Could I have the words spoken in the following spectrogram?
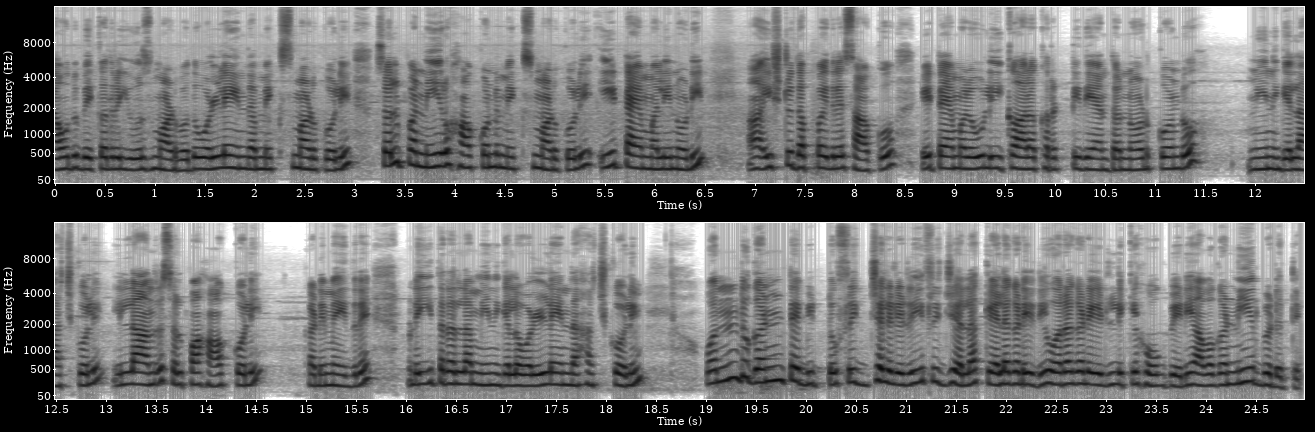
ಯಾವುದು ಬೇಕಾದರೂ ಯೂಸ್ ಮಾಡ್ಬೋದು. ಒಳ್ಳೆಯಿಂದ ಮಿಕ್ಸ್ ಮಾಡ್ಕೊಳ್ಳಿ. ಸ್ವಲ್ಪ ನೀರು ಹಾಕ್ಕೊಂಡು ಮಿಕ್ಸ್ ಮಾಡ್ಕೊಳ್ಳಿ. ಈ ಟೈಮಲ್ಲಿ ನೋಡಿ ಇಷ್ಟು ದಪ್ಪ ಇದ್ದರೆ ಸಾಕು. ಈ ಟೈಮಲ್ಲಿ ಹುಳಿ, ಖಾರ ಕರೆಕ್ಟ್ ಇದೆ ಅಂತ ನೋಡಿಕೊಂಡು ಮೀನಿಗೆಲ್ಲ ಹಚ್ಕೊಳ್ಳಿ. ಇಲ್ಲ ಅಂದರೆ ಸ್ವಲ್ಪ ಹಾಕ್ಕೊಳ್ಳಿ. ಕಡಿಮೆ ಇದ್ದರೆ ನೋಡಿ, ಈ ಥರ ಎಲ್ಲ ಮೀನಿಗೆಲ್ಲ ಒಳ್ಳೆಯಿಂದ ಹಚ್ಕೊಳ್ಳಿ. ಒಂದು ಗಂಟೆ ಬಿಟ್ಟು ಫ್ರಿಜ್ಜಲ್ಲಿ ಇಡಿರಿ ಫ್ರಿಜ್ ಎಲ್ಲ ಕೆಳಗಡೆ ಇಡಿ, ಹೊರಗಡೆ ಇಡಲಿಕ್ಕೆ ಹೋಗಬೇಡಿ ಆವಾಗ ನೀರು ಬಿಡುತ್ತೆ.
